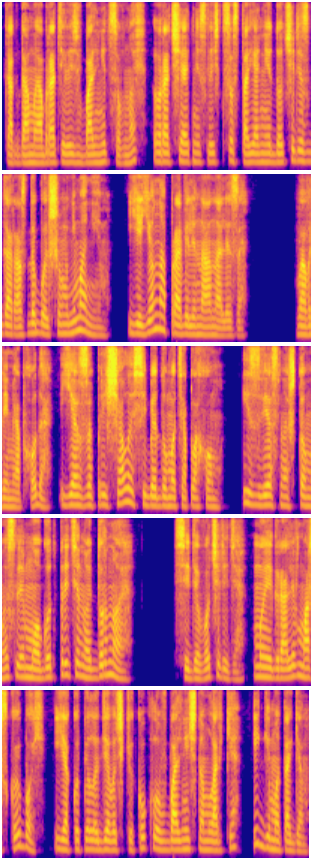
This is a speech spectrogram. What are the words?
Когда мы обратились в больницу вновь, врачи отнеслись к состоянию дочери с гораздо большим вниманием. Ее направили на анализы. Во время обхода я запрещала себе думать о плохом. Известно, что мысли могут притянуть дурное. Сидя в очереди, мы играли в морской бой. Я купила девочке куклу в больничном ларьке и гематоген.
